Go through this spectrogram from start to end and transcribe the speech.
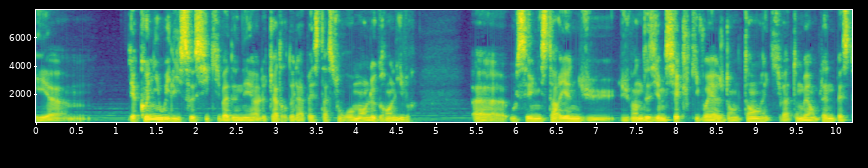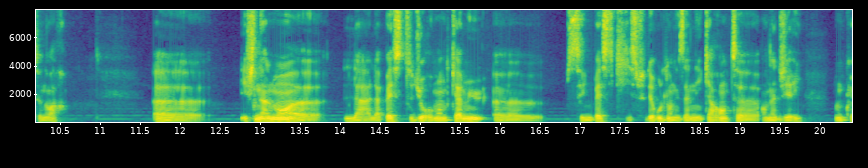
Et euh, il y a Connie Willis aussi qui va donner euh, le cadre de la peste à son roman Le Grand Livre, où c'est une historienne du, du 22e siècle qui voyage dans le temps et qui va tomber en pleine peste noire. et finalement, la, peste du roman de Camus, c'est une peste qui se déroule dans les années 40 en Algérie, donc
